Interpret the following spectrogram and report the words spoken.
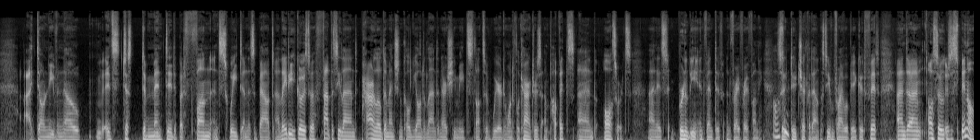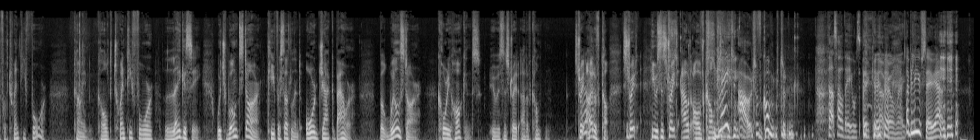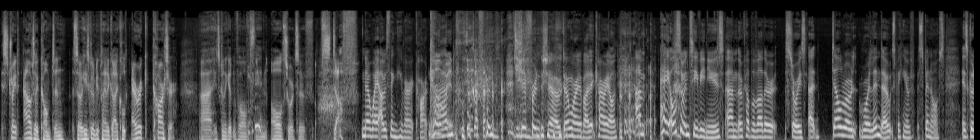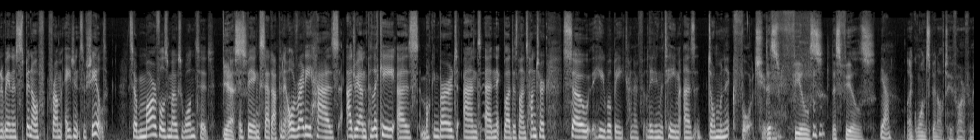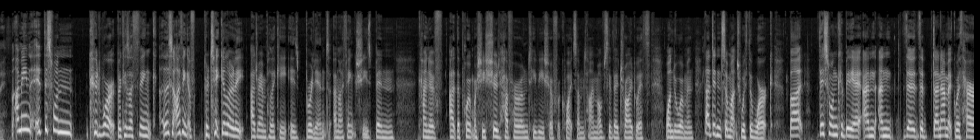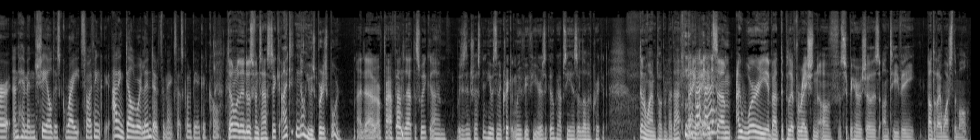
I don't even know. It's just demented but fun and sweet, and it's about a lady who goes to a fantasy land, parallel dimension called Yonderland, and there she meets lots of weird and wonderful characters and puppets and all sorts. And it's brilliantly inventive and very, very funny. So do check that out. Stephen Fry would be a good fit. And um, also, there's a spin off of 24 coming called 24 Legacy, which won't star Kiefer Sutherland or Jack Bauer, but will star Corey Hawkins, who was in Straight Out of Compton. Straight out of Com- straight. He was in Straight Out of Compton. Straight out of Compton. That's how they all spoke in that film, right? I believe so. Yeah. Straight out of Compton. So he's going to be playing a guy called Eric Carter. Uh, he's going to get involved Isn't- in all sorts of stuff. No way. I was thinking of Eric Cartman. Cartman. different, different show. Don't worry about it. Carry on. Um, hey, also in TV news, um, there are a couple of other stories. Uh, Delroy Roy Lindo, speaking of spin-offs, is going to be in a spin-off from Agents of Shield. So Marvel's Most Wanted Yes. is being set up, and it already has Adrianne Palicki as Mockingbird and uh, Nick Blood as Lance Hunter. So he will be kind of leading the team as Dominic Fortune. this feels. this feels yeah. like one spin off too far for me. I mean, it, this one could work because I think listen, I think particularly Adrianne Palicki is brilliant, and I think she's been kind of at the point where she should have her own TV show for quite some time. Obviously, they tried with Wonder Woman. That didn't so much with the work, but this one could be it. And and the the dynamic with her and him in Shield is great. So I think adding Delroy Lindo to the mix that's got to be a good call. Delroy Lindo's fantastic. I didn't know he was British born. I, I, I found it out this week, um, which is interesting. He was in a cricket movie a few years ago. Perhaps he has a love of cricket. Don't know why I'm talking about that. But anyway, it's um, I worry about the proliferation of superhero shows on TV. Not that I watch them all,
